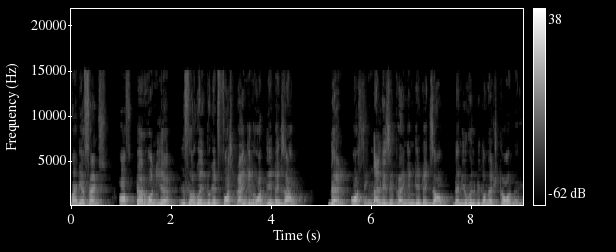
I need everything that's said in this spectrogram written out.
My dear friends, after one year if you are going to get first rank in what gate exam then or single digit rank in gate exam then you will become extraordinary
